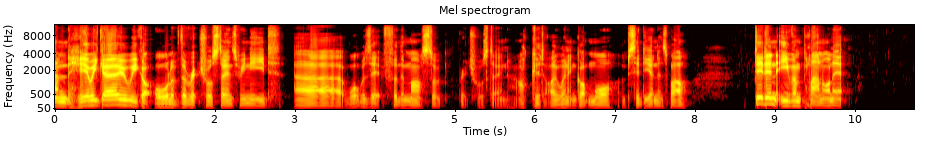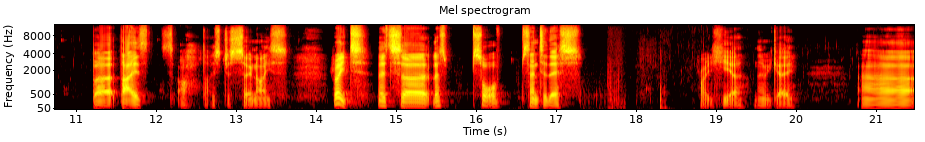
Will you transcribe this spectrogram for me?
And here we go. We got all of the ritual stones we need. Uh, what was it for the master ritual stone? Oh, good. I went and got more obsidian as well. Didn't even plan on it. But that is, oh, that is just so nice. Right. Let's, uh, let's sort of center this right here. There we go. Uh,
